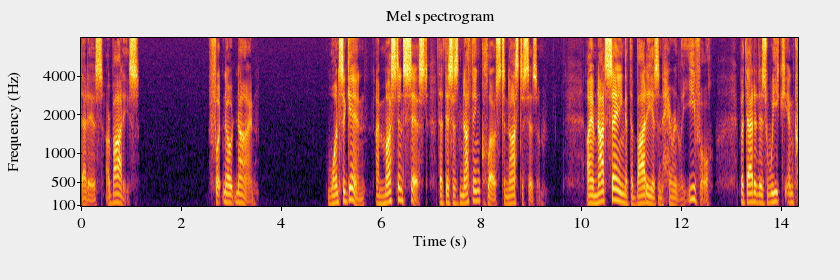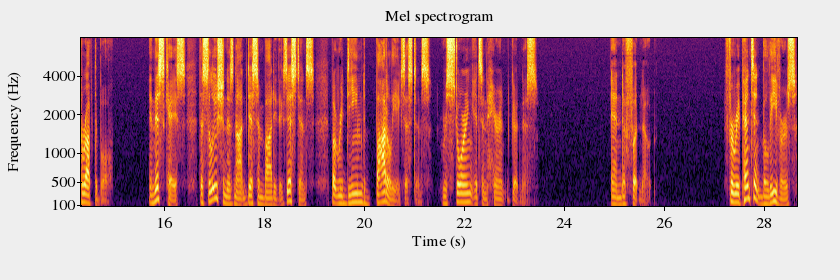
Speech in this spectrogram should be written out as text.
that is, our bodies. Footnote 9. Once again, I must insist that this is nothing close to Gnosticism. I am not saying that the body is inherently evil, but that it is weak and corruptible, in this case, the solution is not disembodied existence, but redeemed bodily existence, restoring its inherent goodness. End of footnote. For repentant believers,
